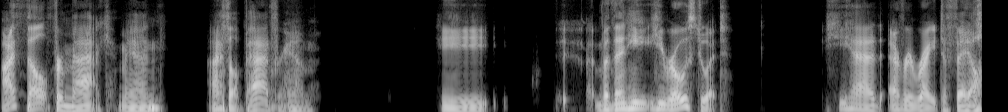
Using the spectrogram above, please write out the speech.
I felt for Mack, man. I felt bad for him. He, but then he he rose to it. He had every right to fail.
